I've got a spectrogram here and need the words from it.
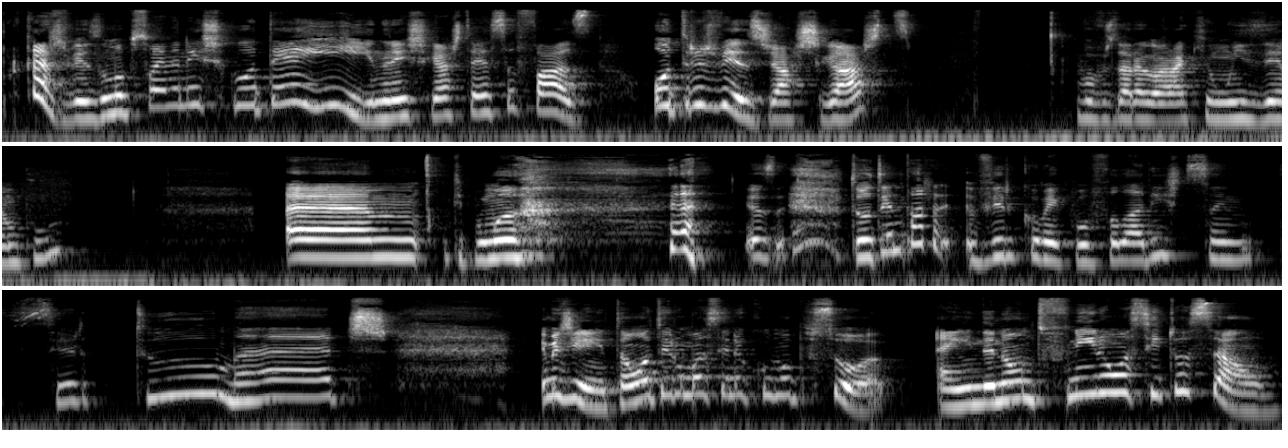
Porque às vezes uma pessoa ainda nem chegou até aí, ainda nem chegaste a essa fase. Outras vezes já chegaste. Vou-vos dar agora aqui um exemplo. Um, tipo, uma. Estou a tentar ver como é que vou falar isto sem ser too much. Imaginem, estão a ter uma cena com uma pessoa, ainda não definiram a situação.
